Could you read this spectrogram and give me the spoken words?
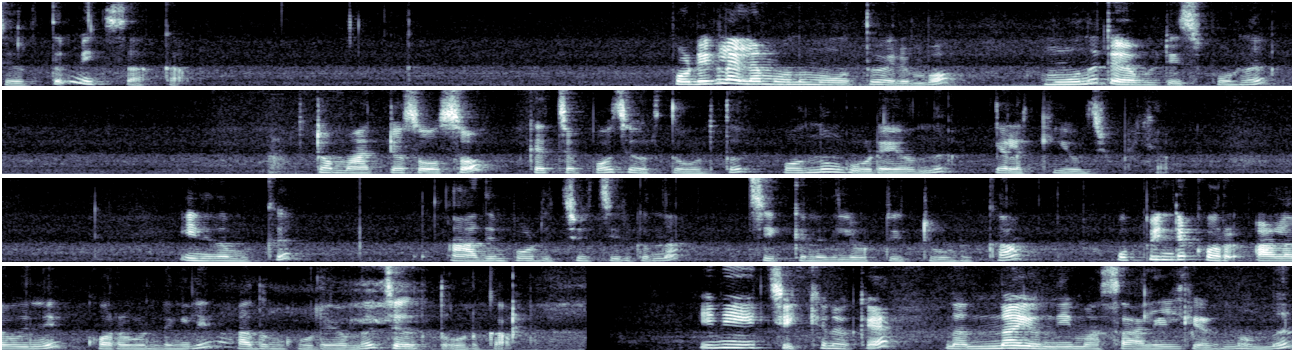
ചേർത്ത് മിക്സാക്കാം പൊടികളെല്ലാം ഒന്ന് മൂത്ത് വരുമ്പോൾ മൂന്ന് ടേബിൾ ടീസ്പൂണ് ടൊമാറ്റോ സോസോ കെച്ചപ്പോ ചേർത്ത് കൊടുത്ത് ഒന്നും കൂടെ ഒന്ന് ഇളക്കി യോജിപ്പിക്കാം. ഇനി നമുക്ക് ആദ്യം പൊടിച്ച് വെച്ചിരിക്കുന്ന ചിക്കൻ ഇതിലോട്ട് ഇട്ട് കൊടുക്കാം. ഉപ്പിന്റെ കുറ അളവിന് കുറവുണ്ടെങ്കിൽ അതും കൂടെ ഒന്ന് ചേർത്ത് കൊടുക്കാം. ഇനി ഈ ചിക്കനൊക്കെ നന്നായി ഒന്ന് ഈ മസാലയിൽ കിടന്നൊന്ന്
